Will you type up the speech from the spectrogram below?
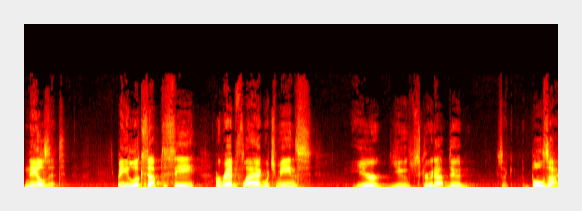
Nails it. But he looks up to see a red flag, which means you're you screwed up, dude. He's like, bullseye.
